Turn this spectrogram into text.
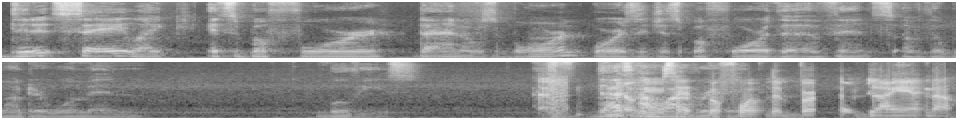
did it say like it's before Diana was born, or is it just before the events of the Wonder Woman movies? That's no, how he I said read before it. the birth of Diana.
